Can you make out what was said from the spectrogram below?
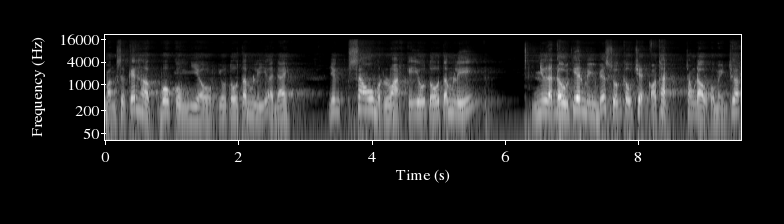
bằng sự kết hợp vô cùng nhiều yếu tố tâm lý ở đây. Nhưng sau một loạt cái yếu tố tâm lý, như là đầu tiên mình viết xuống câu chuyện có thật trong đầu của mình trước,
